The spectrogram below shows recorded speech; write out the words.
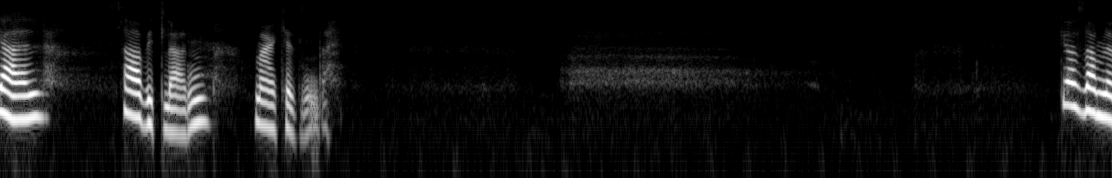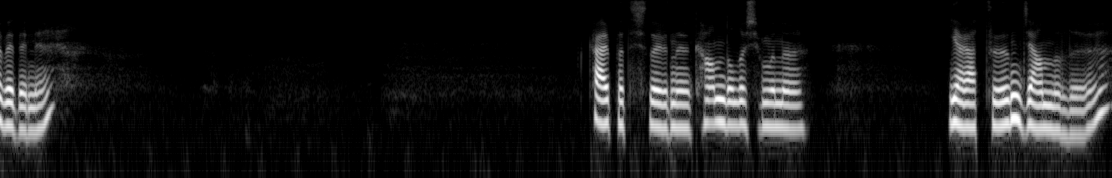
gel sabitlen merkezinde. Gözlemle bedeni. Kalp atışlarını, kan dolaşımını, yarattığın canlılığı.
